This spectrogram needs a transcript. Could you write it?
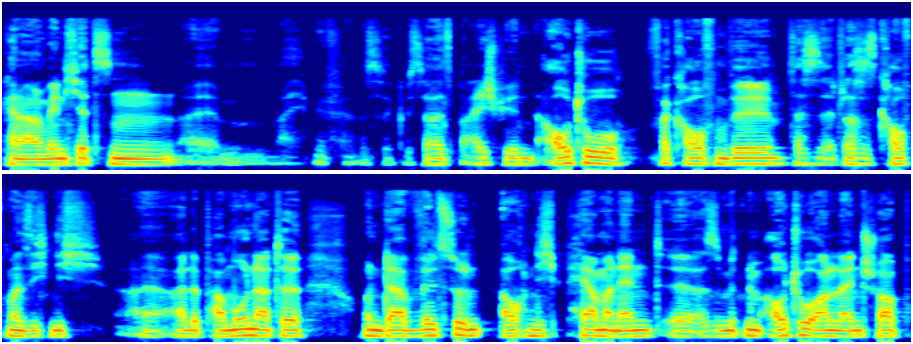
keine Ahnung, wenn ich jetzt ein, ähm, was als Beispiel, ein Auto verkaufen will, das ist etwas, das kauft man sich nicht äh, alle paar Monate und da willst du auch nicht permanent, äh, also mit einem Auto-Online-Shop,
